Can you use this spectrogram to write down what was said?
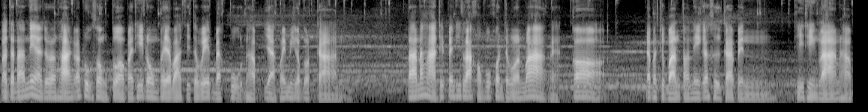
หลังจากนั้นเนี่ยโจนาธานก็ถูกส่งตัวไปที่โรงพยาบาลจิตเวชแบ็กบูดนะครับ อยางไม่มีกำหนดการ ร้านอาหารที่เป็นที่รักของผู้คนจำนวนมากเนี่ยก็ในปัจจุบันตอนนี้ก็คือกลายเป็นที่ทิ้งร้างนะครับ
